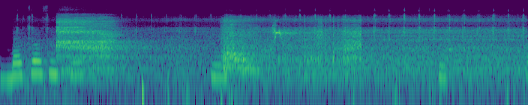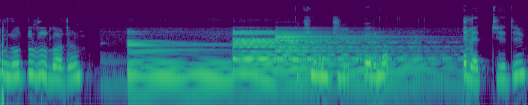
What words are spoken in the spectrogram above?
başlarsın ki. Bunu durularım. İkinci bölüme evet dedim.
